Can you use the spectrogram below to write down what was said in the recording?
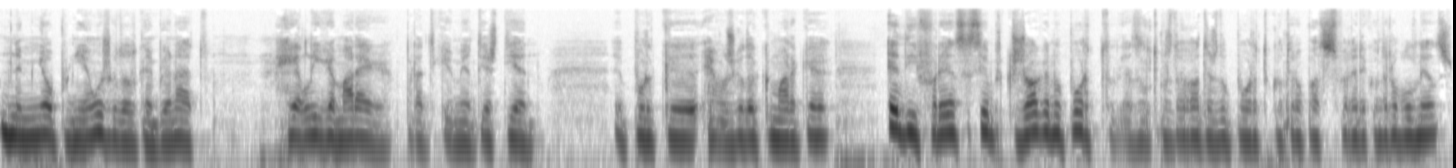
na minha opinião, um jogador do campeonato. É a Liga Marega, praticamente, este ano. Porque é um jogador que marca a diferença sempre que joga no Porto. As últimas derrotas do Porto contra o Passos Ferreira e contra o Bolonenses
